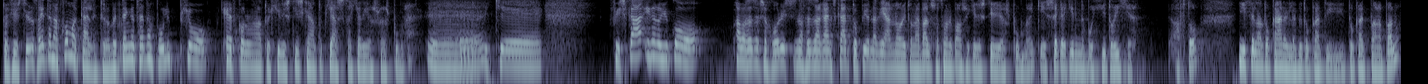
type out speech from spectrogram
το χειριστήριο θα ήταν ακόμα καλύτερο. Με την θα ήταν πολύ πιο εύκολο να το χειριστείς και να το πιάσεις στα χέρια σου, ας πούμε. Ε, και φυσικά είναι λογικό, άμα θες να ξεχωρίσεις, να θες να κάνεις κάτι το οποίο είναι αδιανόητο, να βάλεις οθόνη πάνω στο χειριστήριο, ας πούμε. Και η ΣΕΚΑ εκείνη την εποχή το είχε αυτό. Ήθελε να το κάνει δηλαδή το κάτι, το κάτι παραπάνω.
